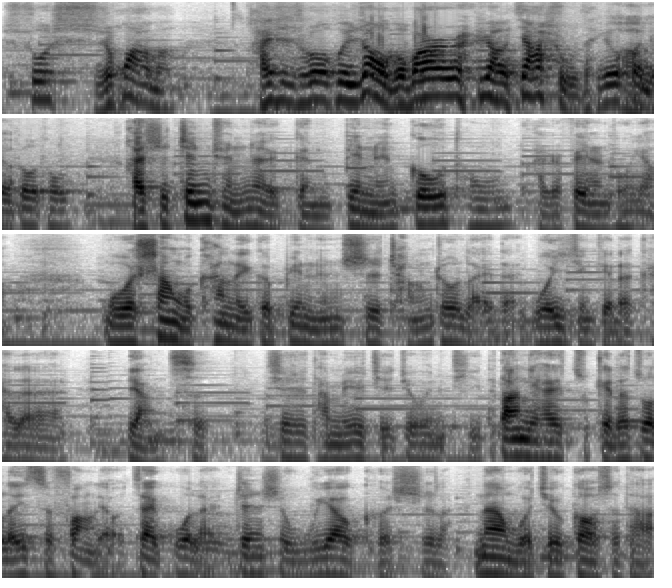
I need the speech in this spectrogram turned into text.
说实话吗？还是说会绕个弯儿，让家属再跟患者沟通？还是真诚的跟病人沟通还是非常重要。我上午看了一个病人是常州来的，我已经给他开了两次，其实他没有解决问题的。当你还给他做了一次放疗，再过来真是无药可施了。那我就告诉他，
